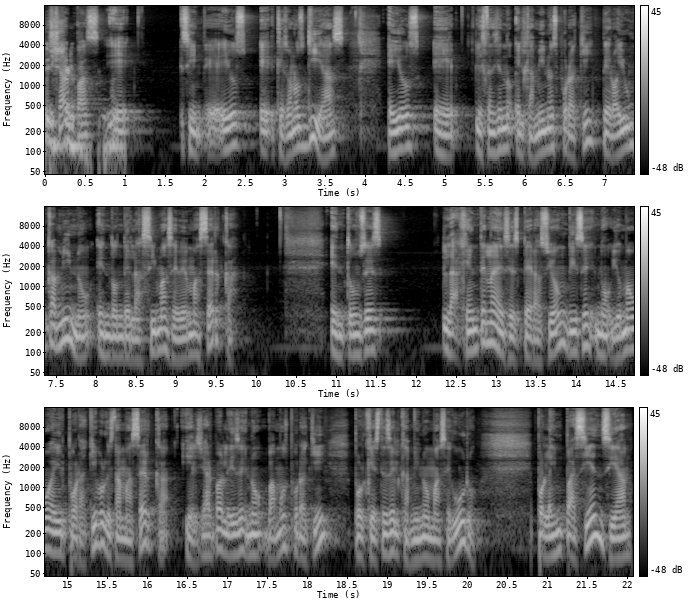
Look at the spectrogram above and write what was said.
los Sharpas, eh, sí, ellos, eh, que son los guías, ellos le están diciendo, el camino es por aquí, pero hay un camino en donde la cima se ve más cerca. Entonces, la gente en la desesperación dice, no, yo me voy a ir por aquí porque está más cerca. Y el Sharpa le dice, no, vamos por aquí porque este es el camino más seguro. Por la impaciencia,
